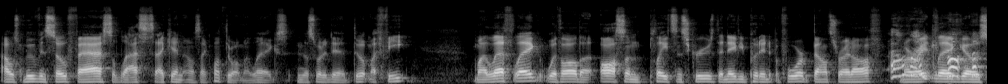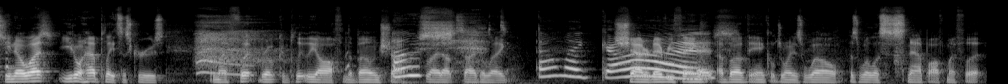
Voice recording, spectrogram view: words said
I was moving so fast the last second, I was like, I'm going to throw up my legs, and that's what I did. Threw up my feet. My left leg, with all the awesome plates and screws the Navy put in it before, bounced right off. Oh my my right leg goes, you know what? You don't have plates and screws. And my foot broke completely off, and the bone shot Oh, right outside the leg. Oh my god. Shattered everything above the ankle joint as well, as well as snap off my foot.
